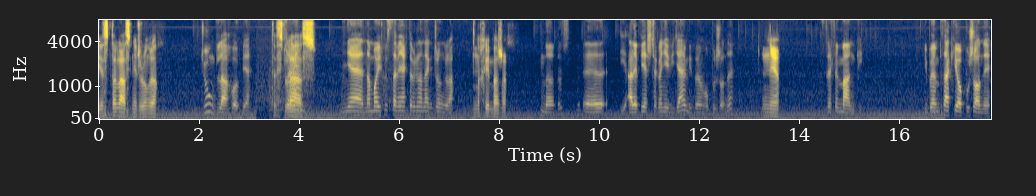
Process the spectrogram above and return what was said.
Jest to las, nie dżungla. Dżungla, chłopie. To jest Przynajmniej- las. Nie, na moich ustawieniach to wygląda jak dżungla. No chyba, że. No. i ale wiesz czego nie widziałem i byłem oburzony? Nie. Strefy mangi. I byłem taki oburzony.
